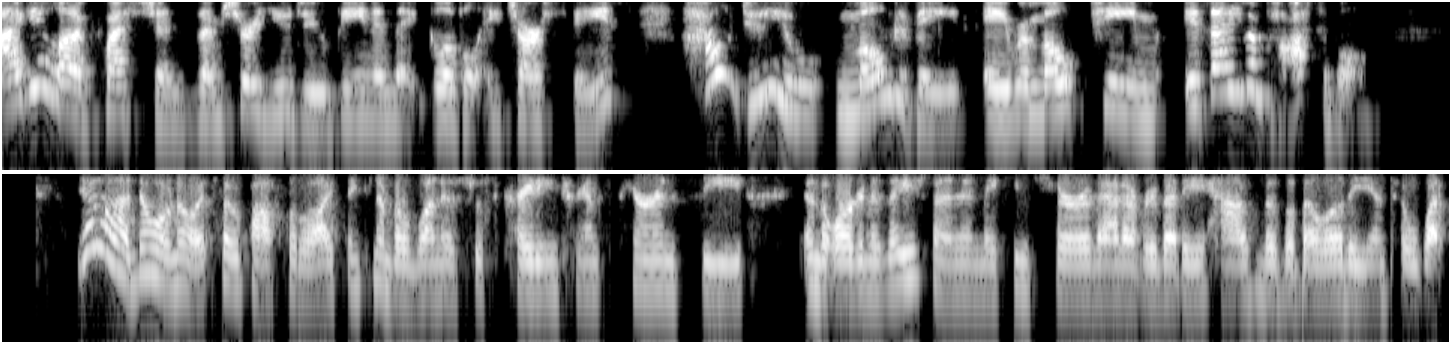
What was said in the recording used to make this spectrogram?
I get a lot of questions, I'm sure you do, being in the global HR space. How do you motivate a remote team? Is that even possible? Yeah, no, no, it's so possible. I think number one is just creating transparency in the organization and making sure that everybody has visibility into what's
